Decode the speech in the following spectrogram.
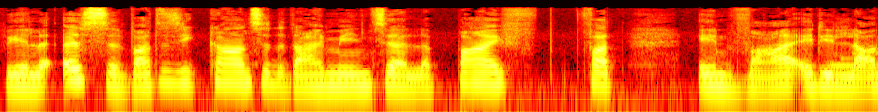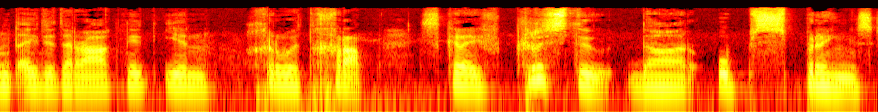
wie hulle is en wat is die kanse dat daai mense hulle paai vat en waar uit die land uit dit raak net een groot grap. Skryf Christo daar op Springs.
